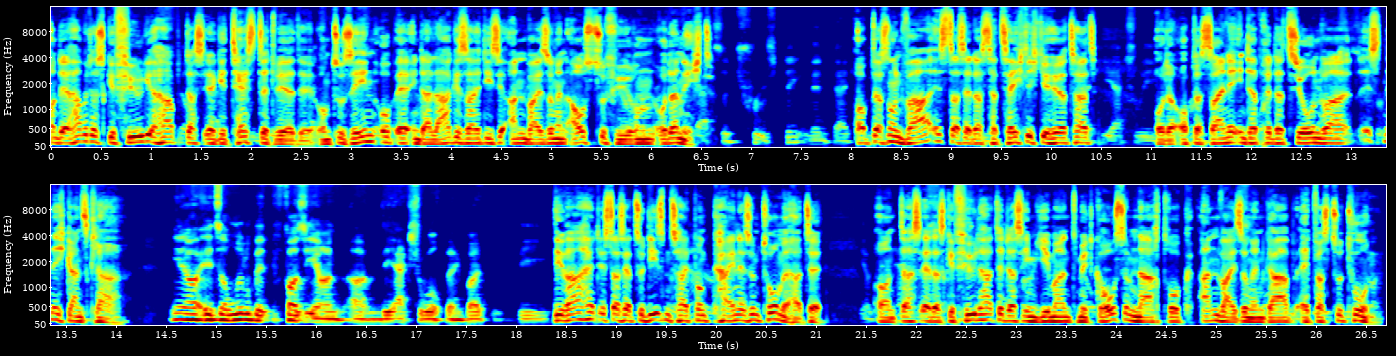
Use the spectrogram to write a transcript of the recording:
und er habe das Gefühl gehabt, dass er getestet werde, um zu sehen, ob er in der Lage sei, diese Anweisungen auszuführen oder nicht. Ob das nun wahr ist, dass er das tatsächlich gehört hat, oder ob das seine Interpretation war, ist nicht ganz klar. Die Wahrheit ist, dass er zu diesem Zeitpunkt keine Symptome hatte und dass er das Gefühl hatte, dass ihm jemand mit großem Nachdruck Anweisungen gab, etwas zu tun.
